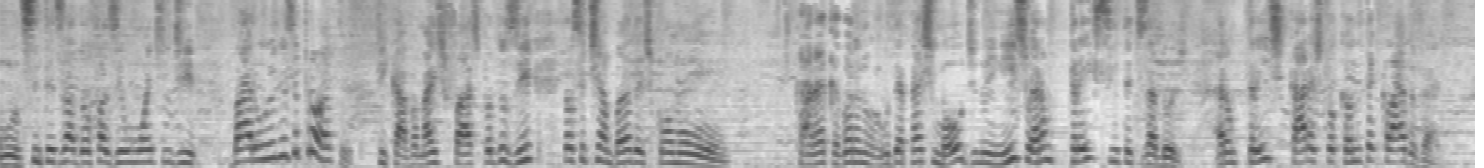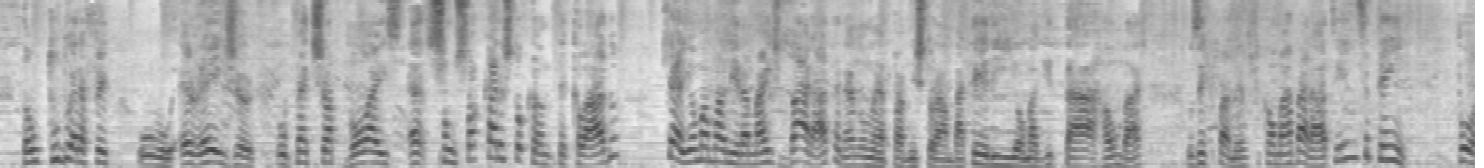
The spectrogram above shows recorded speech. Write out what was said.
o sintetizador fazia um monte de barulhos e pronto, ficava mais fácil produzir. Então você tinha bandas como Caraca, agora no, o Depeche Mode no início eram três sintetizadores. Eram três caras tocando teclado, velho. Então tudo era feito. O Erasure, o Pet Shop Boys, é, são só caras tocando teclado, que aí é uma maneira mais barata, né? Não é pra misturar uma bateria, uma guitarra, um baixo. Os equipamentos ficam mais baratos e aí você tem, pô,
